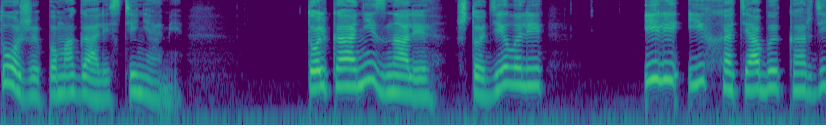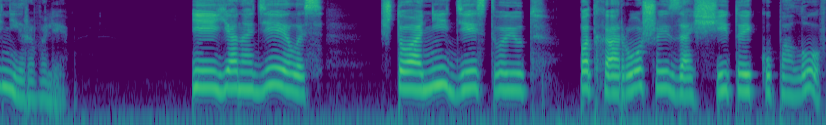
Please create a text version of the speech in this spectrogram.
тоже помогали с тенями. Только они знали, что делали, или их хотя бы координировали. И я надеялась, что они действуют под хорошей защитой куполов.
